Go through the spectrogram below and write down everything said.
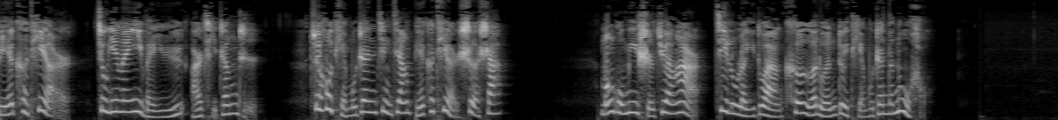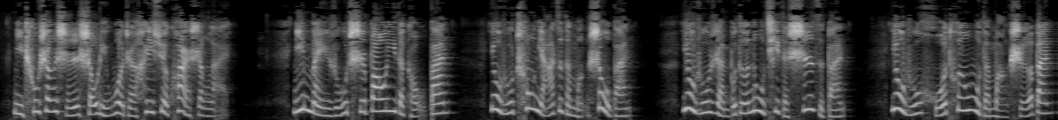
别克帖尔就因为一尾鱼而起争执，最后铁木真竟将别克帖尔射杀。蒙古秘史卷二记录了一段科额伦对铁木真的怒吼：“你出生时手里握着黑血块生来，你美如吃包衣的狗般，又如冲牙子的猛兽般，又如忍不得怒气的狮子般，又如活吞物的蟒蛇般。”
